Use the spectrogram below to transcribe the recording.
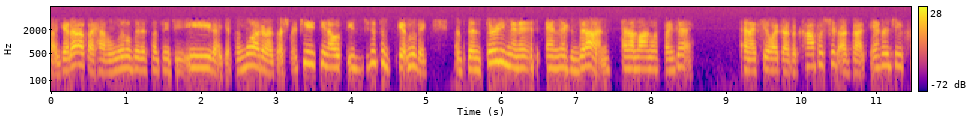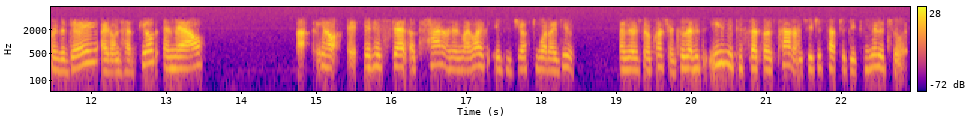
I get up, I have a little bit of something to eat, I get some water, I brush my teeth, you know, you just get moving. It's been 30 minutes and it's done and I'm on with my day. And I feel like I've accomplished it. I've got energy for the day. I don't have guilt. And now, uh, you know, it, it has set a pattern in my life. It's just what I do. And there's no question because it's easy to set those patterns. You just have to be committed to it.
